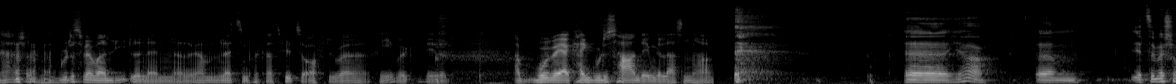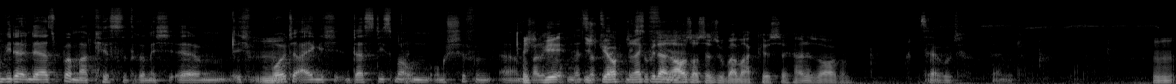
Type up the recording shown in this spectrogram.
Ja, schon. Gut, dass wir mal Lidl nennen. Also wir haben im letzten Podcast viel zu oft über Rewe geredet. Obwohl wir ja kein gutes Haar in dem gelassen haben. Äh, ja. Ähm, jetzt sind wir schon wieder in der Supermarktkiste drin. Ich, ähm, ich wollte eigentlich das diesmal um, umschiffen. Ähm, Ich gehe letzter ich geh auch direkt so wieder raus aus der Supermarktkiste, keine Sorge. Sehr gut, sehr gut.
